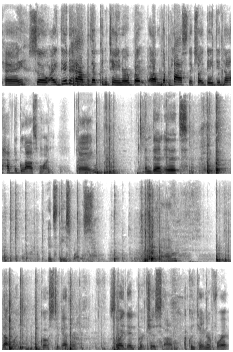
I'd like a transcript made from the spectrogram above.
Okay? So i did have the container but um, the plastic. So they did not have the glass one. Okay? And then it's it's these ones. Okay? That one goes together so I did purchase um, a container for it.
